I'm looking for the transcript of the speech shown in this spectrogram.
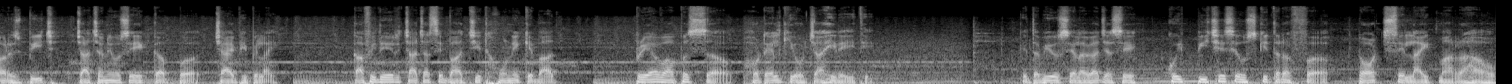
और इस बीच चाचा ने उसे एक कप चाय भी पिलाई। काफ़ी देर चाचा से बातचीत होने के बाद प्रिया वापस होटल की ओर जा ही रही थी। कि तभी उसे लगा जैसे कोई पीछे से उसकी तरफ़ टॉर्च से लाइट मार रहा हो।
